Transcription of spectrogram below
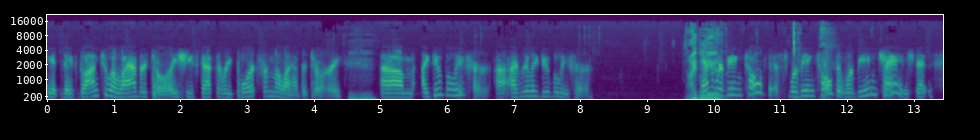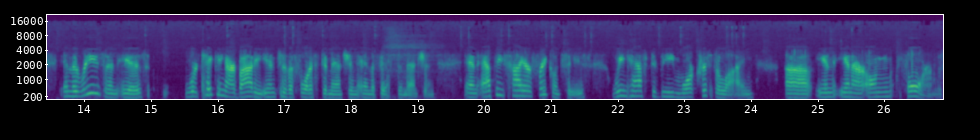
it, they've gone to a laboratory. She's got the report from the laboratory. Mm-hmm. Um, I do believe her. I, I really do believe her. I believe. and we're it- being told this. We're being told that we're being changed. And the reason is we're taking our body into the fourth dimension and the fifth dimension. And at these higher frequencies, we have to be more crystalline uh, in in our own forms,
